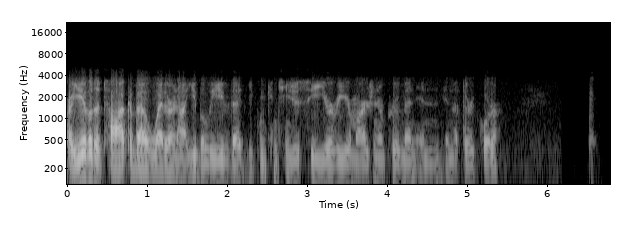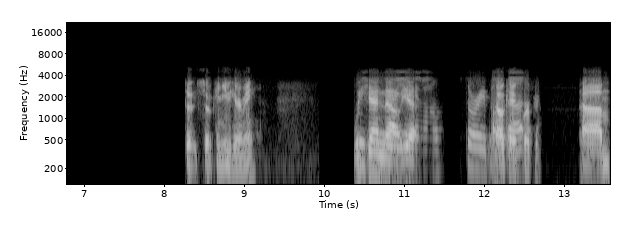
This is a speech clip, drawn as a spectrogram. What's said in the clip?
Are you able to talk about whether or not you believe that you can continue to see year-over-year margin improvement in the third quarter? So so can you hear me? We can now, yes. Sorry about that. Okay, perfect. Um,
